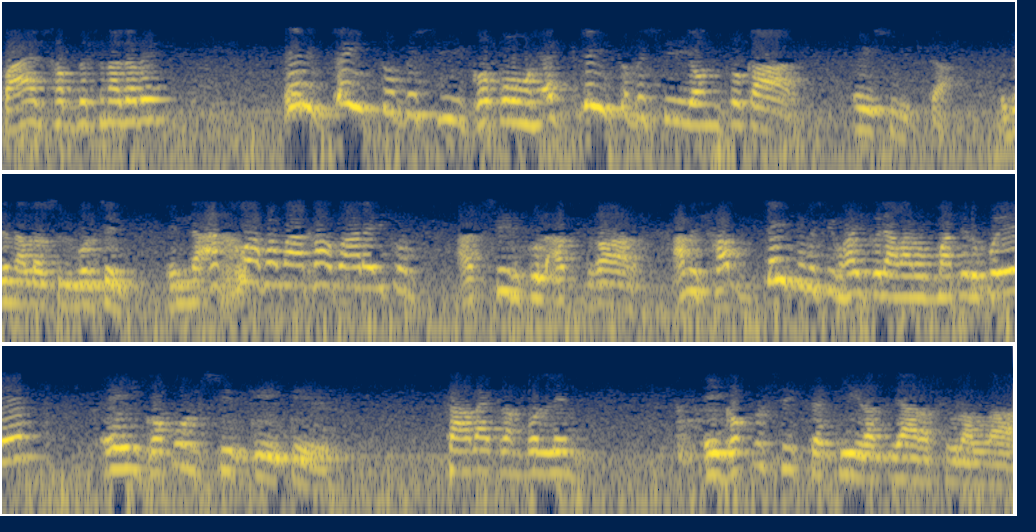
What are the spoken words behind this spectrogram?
পায়ের শব্দ শোনা যাবে। এর চাই তো বেশি গোপন, এর চাই তো বেশি অন্ধকার এই সিরিজটা এই জন্য আল্লাহ রসুল বলছেন আমি সবচাইতে বেশি ভয় করে আমার উম্মাতের উপরে এই গোপন শিরকে সাহাবা একরাম বললেন এই গোপন শিরটা কি রাসিয়া রসুল আল্লাহ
